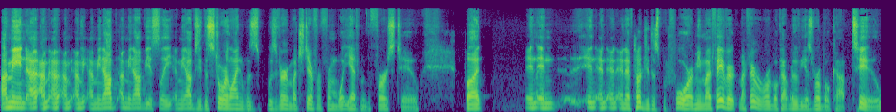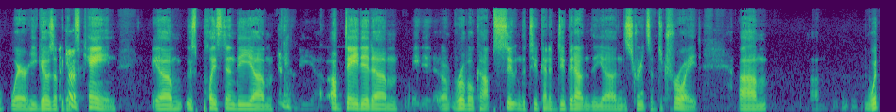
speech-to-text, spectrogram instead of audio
I mean, I, I, I, I mean, I mean, ob- I mean, obviously, I mean, obviously, the storyline was was very much different from what you had from the first two, but and and and and, and, I've told you this before. I mean, my favorite my favorite RoboCop movie is RoboCop Two, where he goes up against Kane, um, who's placed in the um, updated um, uh, RoboCop suit, and the two kind of duke it out in the uh, in the streets of Detroit. Um, what,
